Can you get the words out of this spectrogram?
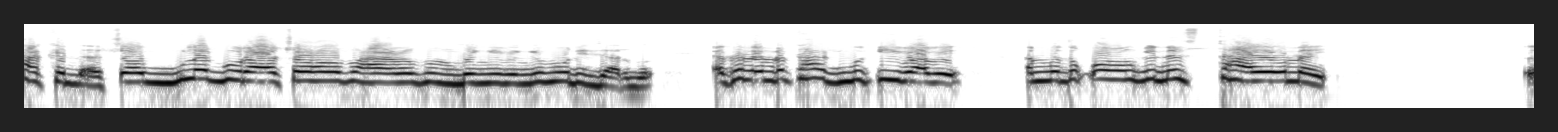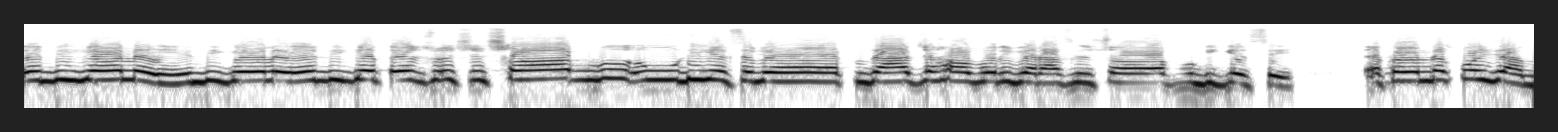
থাকে না, সবগুলা গোড়া সহ ভেঙে ভেঙে ভরি গো। এখন আমরা থাকব কীভাবে? আমরা তো কোনো কিনে স্থায়ও নাই। এদিকেও নেই এদিকেও নেই এদিকে তো সব উড়ি গেছে ব্যাগ যা যা পরিবার আছে সব উড়ি গেছে। এখন আমরা কই যাব?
